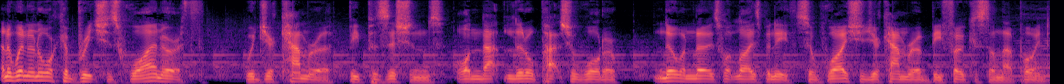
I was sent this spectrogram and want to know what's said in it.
And when an orca breaches, why on earth would your camera be positioned on that little patch of water? No one knows what lies beneath, so why should your camera be focused on that point?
